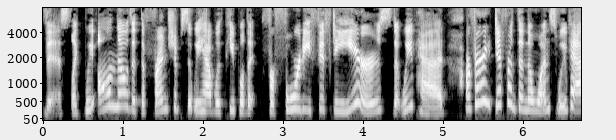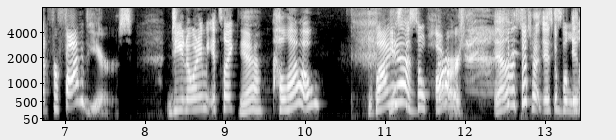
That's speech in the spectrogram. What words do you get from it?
this like we all know that the friendships that we have with people that for 40 50 years that we've had are very different than the ones we've had for 5 years do you know what i mean it's like yeah. hello why is Yeah. this so hard Yeah, that's to, it's, believe.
